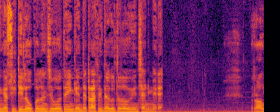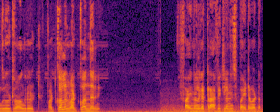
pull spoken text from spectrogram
ఇంకా సిటీ లోపల నుంచి పోతే ఇంకెంత ట్రాఫిక్ తగులుతుందో ఊహించండి మీరే. రాంగ్ రూట్ రాంగ్ రూట్ పట్టుకోవాలని పట్టుకో అందరిని. ఫైనల్గా ట్రాఫిక్లో నుంచి బయటపడ్డాం.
